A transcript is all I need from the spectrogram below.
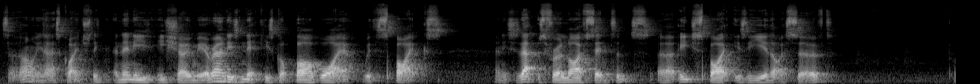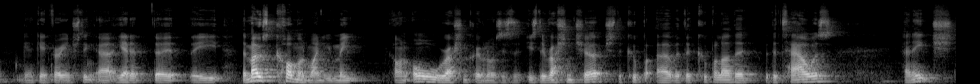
so, oh, you know, that's quite interesting. And then he, he showed me around his neck, he's got barbed wire with spikes. And he says that was for a life sentence. Uh, each spike is a year that I served. Again, very interesting. Uh, he had a, the, the the most common one you meet on all Russian criminals is, is the Russian church, the cup, uh, with the cupola, the, with the towers, and each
